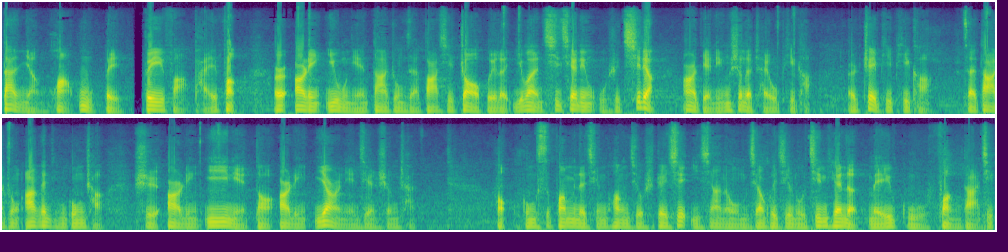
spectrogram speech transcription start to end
氮氧化物被非法排放。而二零一五年，大众在巴西召回了一万七千零五十七辆二点零升的柴油皮卡，而这批皮卡在大众阿根廷工厂。是二零一一年到二零一二年间生产。好，公司方面的情况就是这些。以下呢，我们将会进入今天的美股放大镜。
